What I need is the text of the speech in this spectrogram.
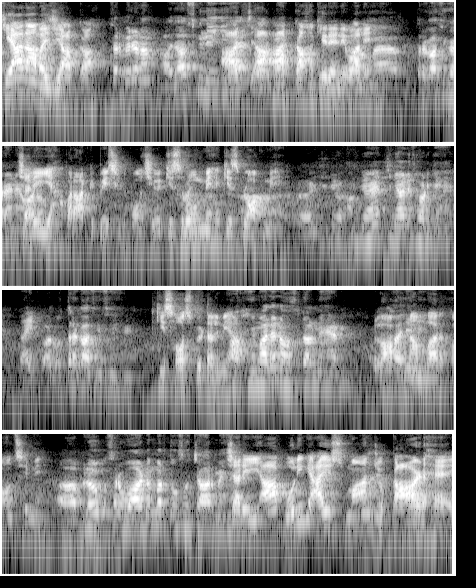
क्या नाम है जी आपका? सर मेरा नाम आज़ाद सिंह नेगी आज है और आप कहाँ के रहने वाले हैं मैं का रहने चलिए यहाँ पर आपके पेशेंट पहुँचे हुए। किस रूम में है किस ब्लॉक में है? जो हम जो हैं चिन्याली छोड़ के हैं राइट और उत्तरकाशी से हैं। किस हॉस्पिटल में हाँ, आप? हिमालयन हॉस्पिटल में है अभी। ब्लॉक ही नंबर कौन से में? ब्लॉक सर वार्ड नंबर 204 में चलिए आप बोलेंगे आयुष्मान जो कार्ड है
